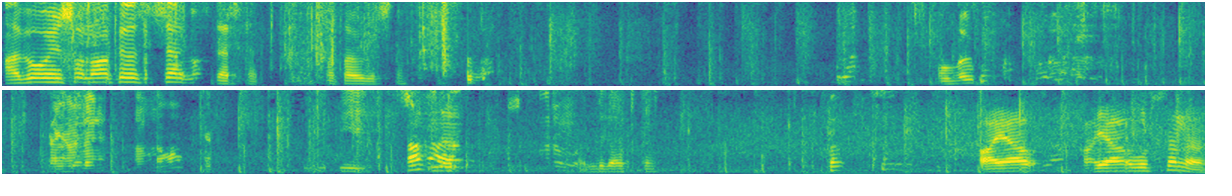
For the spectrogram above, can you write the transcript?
Abi oyun sonu arkadaşı sen dersen. Atabilirsin. Olur. Sen öyle. Tamam. Kanka Bir dakika. Ayağı, ayağı vursana.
